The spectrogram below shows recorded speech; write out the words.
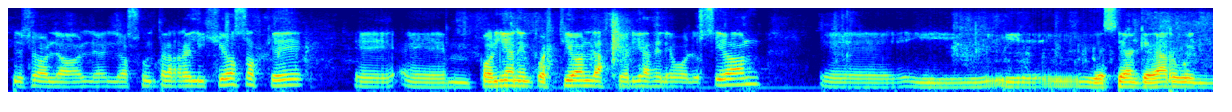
los ultrarreligiosos que eh, eh, ponían en cuestión las teorías de la evolución eh, y, decían que Darwin,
